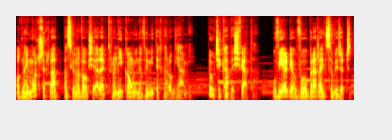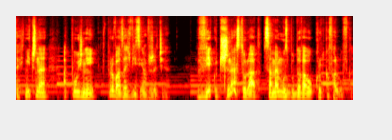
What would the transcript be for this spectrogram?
Od najmłodszych lat pasjonował się elektroniką i nowymi technologiami. Był ciekawy świata. Uwielbiał wyobrażać sobie rzeczy techniczne, a później wprowadzać wizję w życie. W wieku 13 lat samemu zbudował krótkofalówkę.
